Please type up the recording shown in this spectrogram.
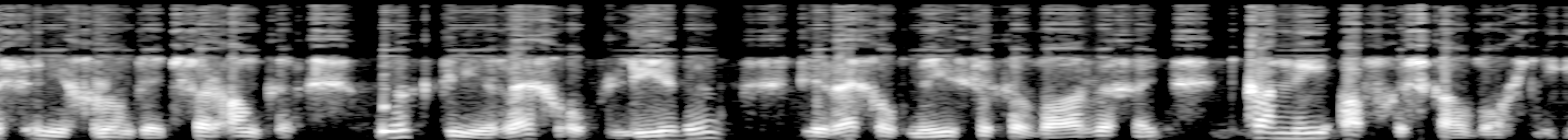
is in die grondwet veranker. Ook die reg op lewe, die reg op menslike waardigheid kan nie afgeskaf word nie.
